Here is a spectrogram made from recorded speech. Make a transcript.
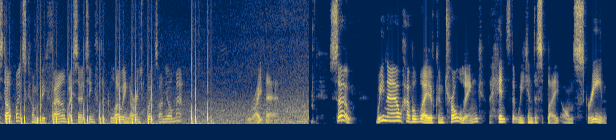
Start points can be found by searching for the glowing orange points on your map. Right there. So, we now have a way of controlling the hints that we can display on screen.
